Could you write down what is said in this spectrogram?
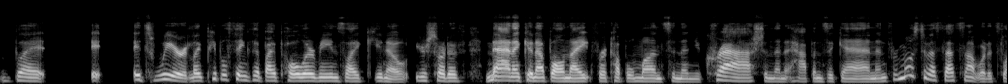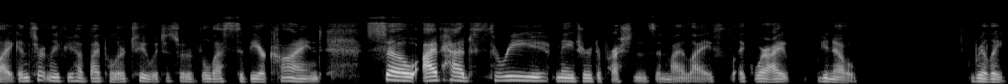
but it's weird. Like people think that bipolar means like, you know, you're sort of manic and up all night for a couple months and then you crash and then it happens again. And for most of us, that's not what it's like. And certainly if you have bipolar 2, which is sort of the less severe kind. So I've had three major depressions in my life, like where I, you know, really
